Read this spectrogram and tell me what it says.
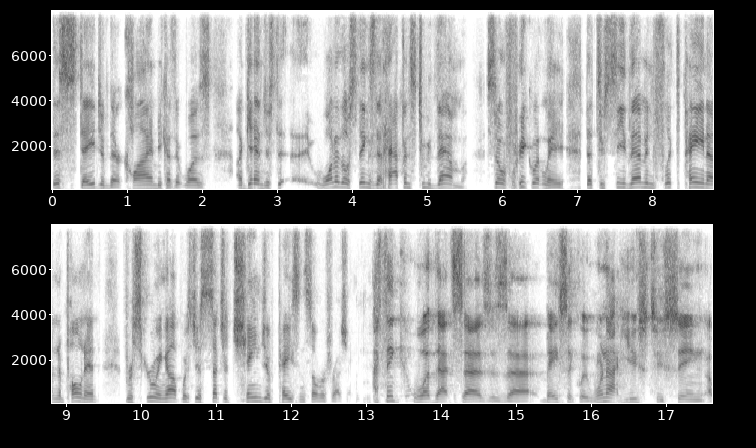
this stage of their climb because it was again just uh, one of those things that happens to them so frequently that to see them inflict pain on an opponent for screwing up was just such a change of pace and so refreshing. I think what that says is that basically we're not used to seeing a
